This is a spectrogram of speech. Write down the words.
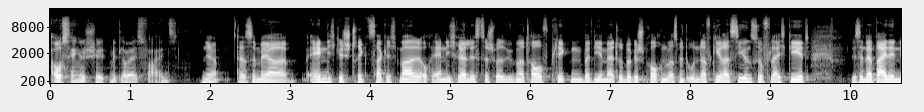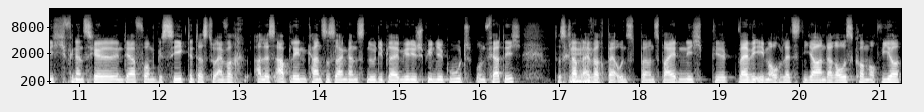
Aushängeschild mittlerweile des Vereins. Ja, da sind wir ja ähnlich gestrickt, sag ich mal, auch ähnlich realistisch, weil wir draufblicken. Bei dir mehr darüber gesprochen, was mit Undaf Gerassi und so vielleicht geht. Wir sind ja beide nicht finanziell in der Form gesegnet, dass du einfach alles ablehnen kannst und sagen kannst, nö, die bleiben hier, die spielen hier gut und fertig. Das klappt mhm. einfach bei uns, bei uns beiden nicht, wir, weil wir eben auch in den letzten Jahren da rauskommen. Auch wir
